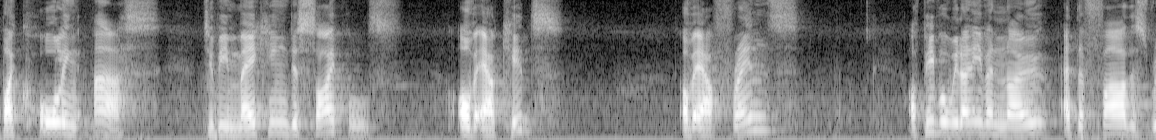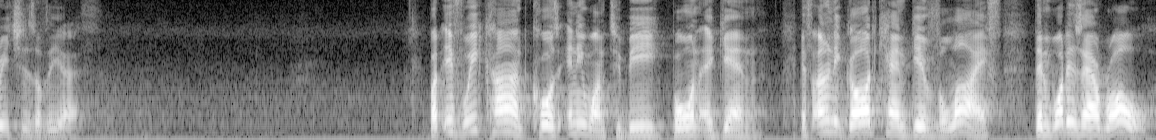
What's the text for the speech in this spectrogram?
by calling us to be making disciples of our kids of our friends, of people we don't even know at the farthest reaches of the earth. But if we can't cause anyone to be born again, if only God can give life, then what is our role?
